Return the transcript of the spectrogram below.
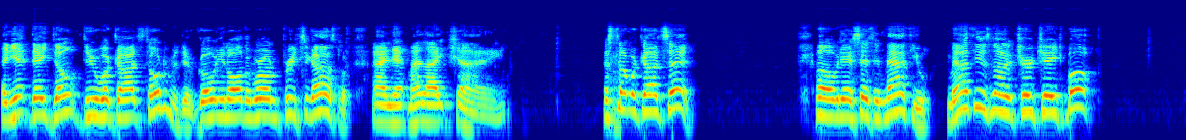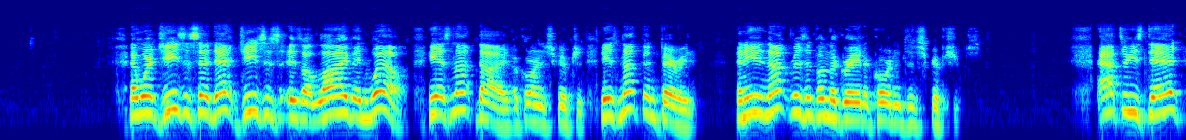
And yet they don't do what God's told them to do. Go in all the world and preach the gospel. I let my light shine. That's not what God said. Oh, there it says in Matthew. Matthew is not a church age book. And where Jesus said that, Jesus is alive and well. He has not died according to Scripture. He has not been buried. And he is not risen from the grave according to the Scriptures. After he's dead,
